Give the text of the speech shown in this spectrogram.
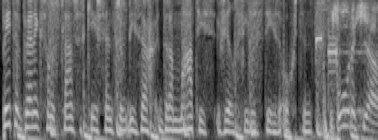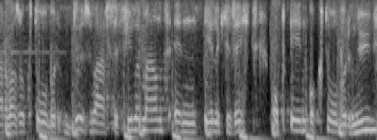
Peter Brennix van het Vlaams Verkeerscentrum die zag dramatisch veel files deze ochtend. Vorig jaar was oktober de zwaarste filemaand. En eerlijk gezegd, op 1 oktober nu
